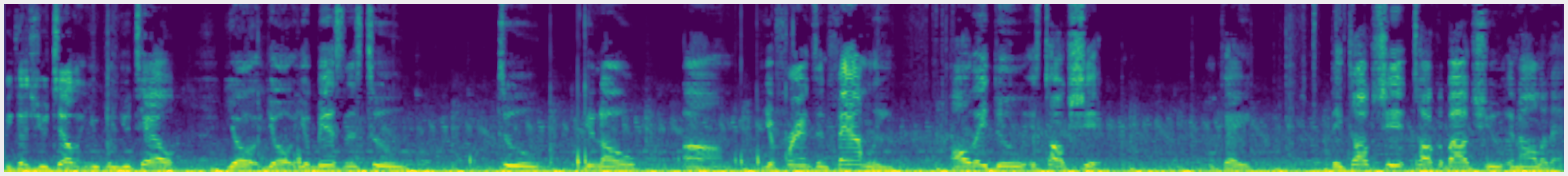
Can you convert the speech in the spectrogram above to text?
because you tell you when you tell your your your business to to you know um, your friends and family, all they do is talk shit. Okay, they talk shit, talk about you, and all of that.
